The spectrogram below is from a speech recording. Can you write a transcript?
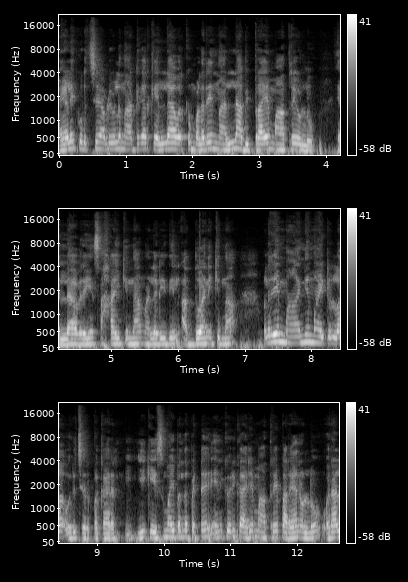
അയാളെക്കുറിച്ച് അവിടെയുള്ള നാട്ടുകാർക്ക് എല്ലാവർക്കും വളരെ നല്ല അഭിപ്രായം മാത്രമേ ഉള്ളൂ. എല്ലാവരെയും സഹായിക്കുന്ന നല്ല രീതിയിൽ അധ്വാനിക്കുന്ന വളരെ മാന്യമായിട്ടുള്ള ഒരു ചെറുപ്പക്കാരൻ. ഈ കേസുമായി ബന്ധപ്പെട്ട് എനിക്കൊരു കാര്യം മാത്രമേ പറയാനുള്ളൂ. ഒരാൾ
